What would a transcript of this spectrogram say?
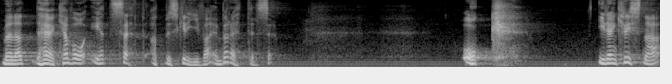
Men att det här kan vara ett sätt att beskriva en berättelse. Och i den kristna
